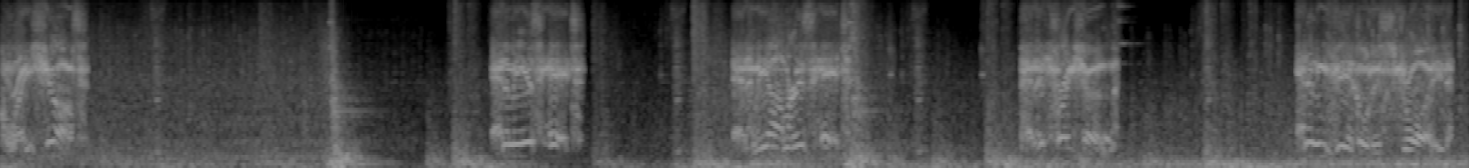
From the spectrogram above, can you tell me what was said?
Great shot. Enemy is hit. Enemy armor is hit. Penetration. Enemy vehicle destroyed.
